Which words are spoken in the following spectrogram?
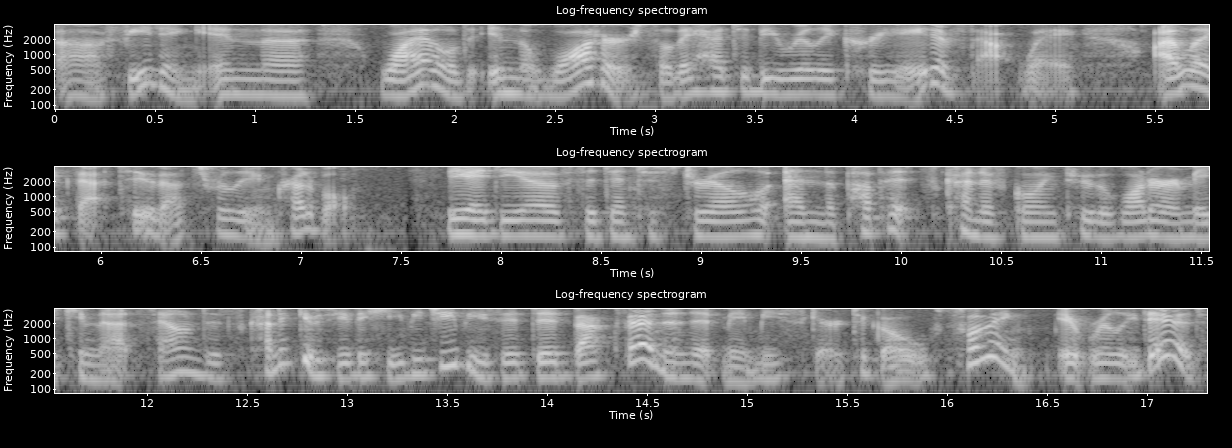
uh, feeding in the wild in the water. So they had to be really creative that way. I like that too. That's really incredible. The idea of the dentist drill and the puppets kind of going through the water and making that sound is kind of gives you the heebie jeebies. It did back then and it made me scared to go swimming. It really did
